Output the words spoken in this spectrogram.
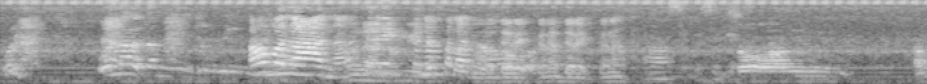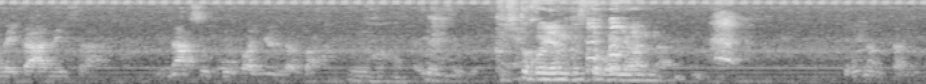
Wala, wala nang medyo Ah, wala na. Wala Direct nang ka na pala. medium. no? Direct ka na, direct ka na. Ah, sige, sige. So, ang, ang mechanics ah, nasubukan nyo na ba? Wow. Ayun, sige. Gusto ko yan, gusto ko yan. Unang tanong.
